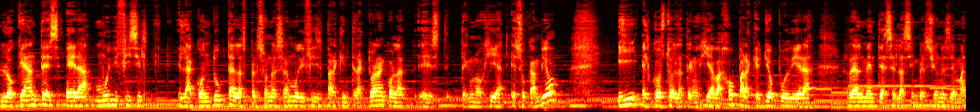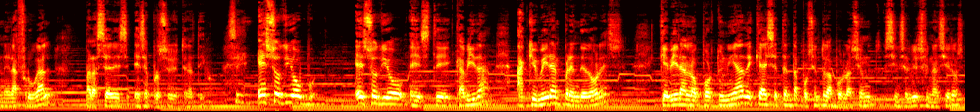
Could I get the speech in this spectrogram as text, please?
Lo que antes era muy difícil la conducta de las personas era muy difícil para que interactuaran con la este, tecnología, eso cambió y el costo de la tecnología bajó para que yo pudiera realmente hacer las inversiones de manera frugal para hacer ese, proceso iterativo. Eso dio, eso dio este, cabida a que hubiera emprendedores que vieran la oportunidad de que hay 70% de la población sin servicios financieros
